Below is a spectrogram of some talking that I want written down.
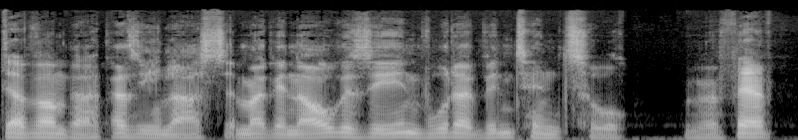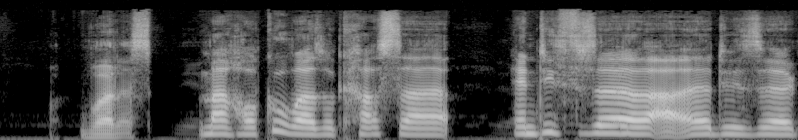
Da waren wir. Also du hast immer genau gesehen, wo der Wind hinzog. Ja. War das Marokko war so krass, da kennt diese, äh, diese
